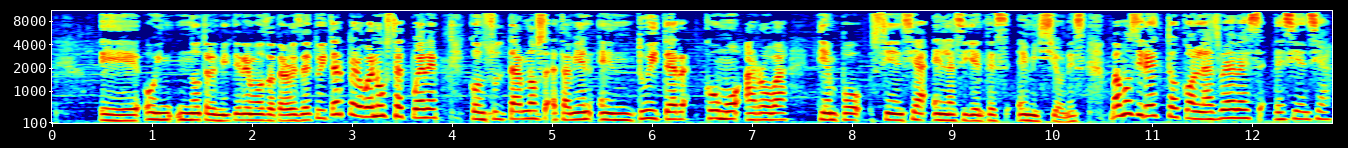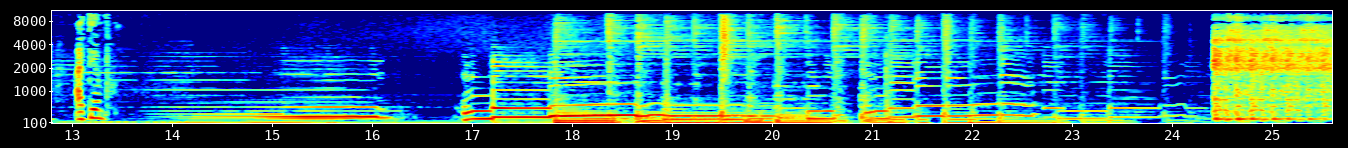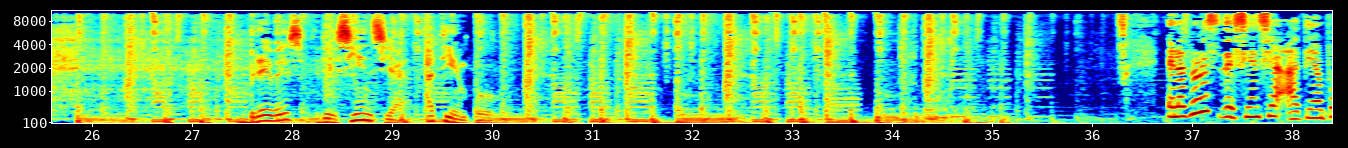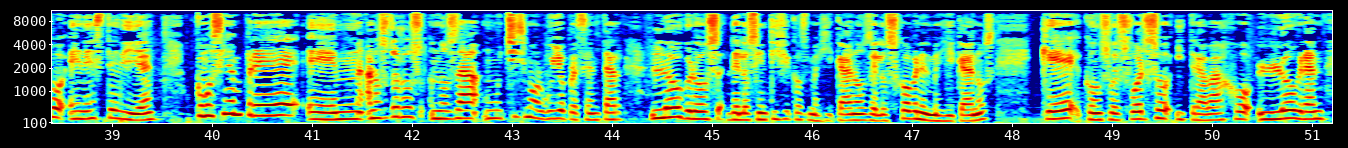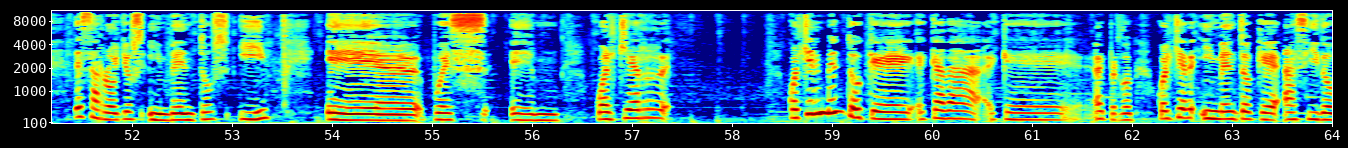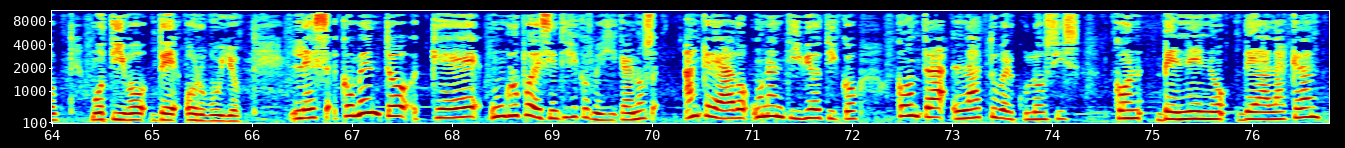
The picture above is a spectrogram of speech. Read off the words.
eh, hoy no transmitiremos a través de Twitter, pero bueno, usted puede consultarnos también en Twitter como arroba tiempo ciencia en las siguientes emisiones. Vamos directo con las breves de ciencia a tiempo. Breves de ciencia a tiempo. En las breves de ciencia a tiempo en este día, como siempre, em, a nosotros nos da muchísimo orgullo presentar logros de los científicos mexicanos, de los jóvenes mexicanos, que con su esfuerzo y trabajo logran desarrollos, inventos y, eh, pues, em, cualquier cualquier invento que cada que ay perdón cualquier invento que ha sido motivo de orgullo. Les comento que un grupo de científicos mexicanos han creado un antibiótico contra la tuberculosis con veneno de alacrán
